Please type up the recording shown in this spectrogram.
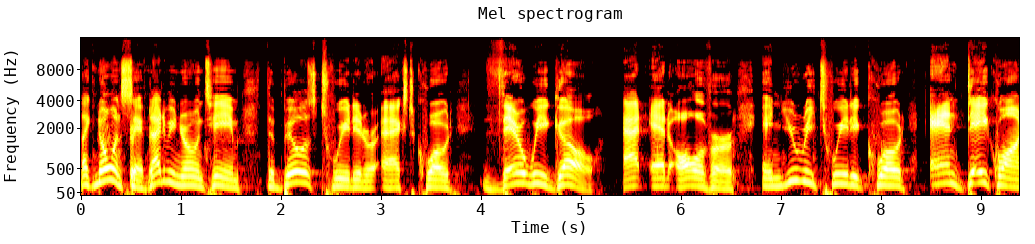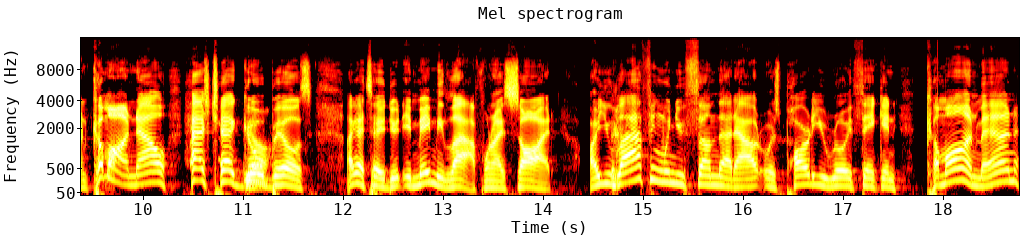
Like no one's safe, not even your own team. The Bills tweeted or Xed, quote, there we go at Ed Oliver, and you retweeted, quote, and Daquan. Come on now. Hashtag go yeah. Bills. I gotta tell you, dude, it made me laugh when I saw it. Are you laughing when you thumb that out, or is part of you really thinking, come on, man?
